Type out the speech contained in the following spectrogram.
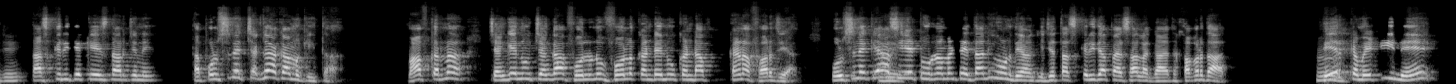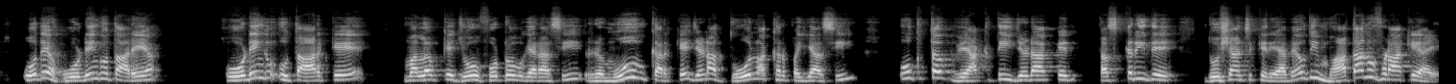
ਜੀ। ਤਸਕਰੀ ਦੇ ਕੇਸ ਦਰਜ ਨੇ। ਤਾਂ ਪੁਲਿਸ ਨੇ ਚੰਗਾ ਕੰਮ ਕੀਤਾ। ਮਾਫ ਕਰਨਾ ਚੰਗੇ ਨੂੰ ਚੰਗਾ ਫੁੱਲ ਨੂੰ ਫੁੱਲ ਕੰਡੇ ਨੂੰ ਕੰਡਾ ਕਹਿਣਾ ਫਰਜ਼ ਆ। ਪੁਲਿਸ ਨੇ ਕਿਹਾ। ਅਸੀਂ ਇਹ ਟੂਰਨਾਮੈਂਟ ਇਦਾਂ ਨਹੀਂ ਹੋਣ ਦੇਵਾਂਗੇ ਜੇ ਤਸਕਰੀ ਦਾ ਪੈਸਾ ਲੱਗਾ ਹੈ ਤਾਂ ਖਬਰਦਾਰ। ਹੂੰ, ਫਿਰ ਕਮੇਟੀ ਨੇ ਉਹਦੇ ਹੋਰਡਿੰਗ ਉਤਾਰੇ ਆ। ਹੋਰਡਿੰਗ ਉਤਾਰ ਕੇ ਮਤਲਬ ਕਿ ਜੋ ਫੋਟੋ ਵਗੈਰਾ ਸੀ ਰਿਮੂਵ ਕਰਕੇ ਜਿਹੜਾ 2 ਲੱਖ ਰੁਪਈਆ ਸੀ ਉਕਤ ਵਿਅਕਤੀ ਜਿਹੜਾ ਕਿ ਤਸਕਰੀ ਦੇ ਦੋਸ਼ਾਂ 'ਚ ਘਿਰਿਆ ਹੋਇਆ ਉਹਦੀ ਮਾਤਾ ਨੂੰ ਫੜਾ ਕੇ ਆਏ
